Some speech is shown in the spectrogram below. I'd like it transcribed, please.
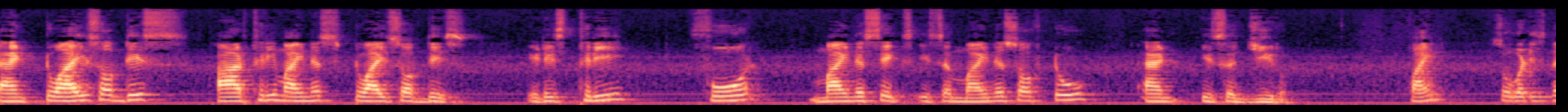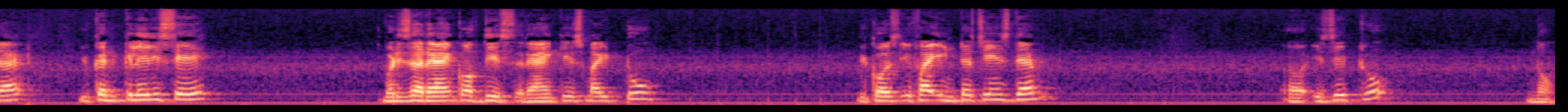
and twice of this R3 minus twice of this. It is 3 4 minus 6 is a minus of 2 and is a 0 fine. So what is that? You can clearly say what is the rank of this? Rank is my 2 because if I interchange them uh, is it true? No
